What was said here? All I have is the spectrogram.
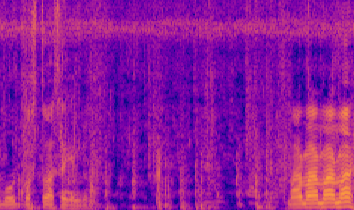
বহুত কষ্ট আছে কিন্তু। মাৰ মাৰ মাৰ মাৰ।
